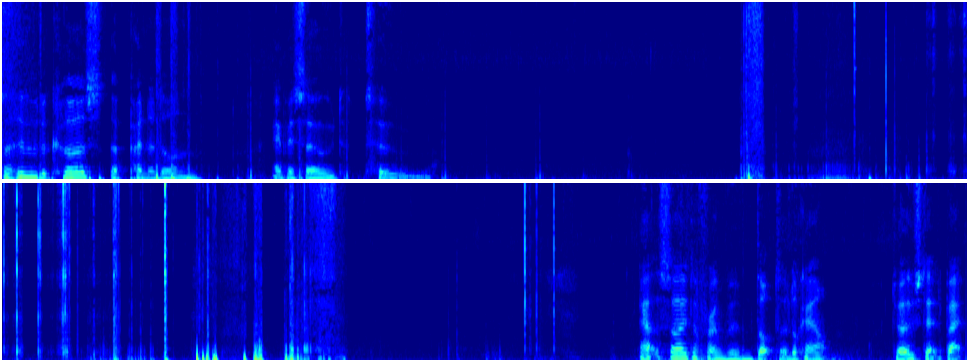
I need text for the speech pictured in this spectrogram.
Doctor Who The Curse of Peladon, Episode 2. Outside the throne room, Doctor, look out. Joe steps back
